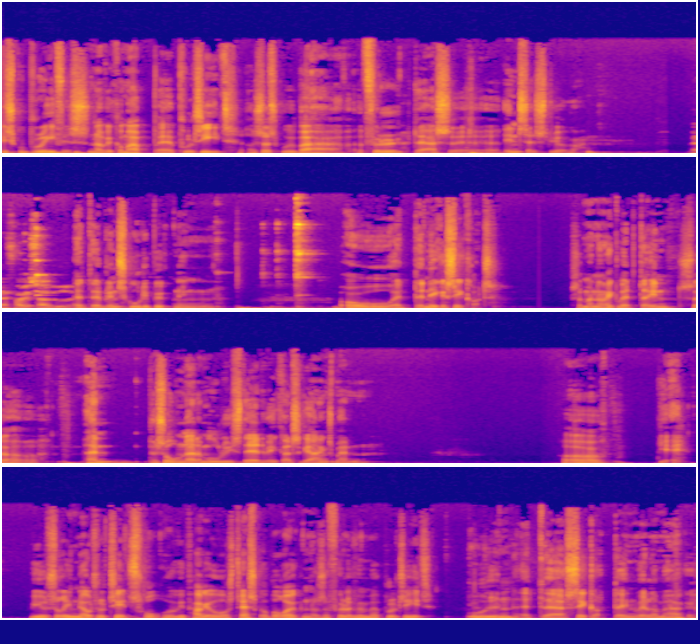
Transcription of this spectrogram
Vi skulle briefes, når vi kom op af politiet, og så skulle vi bare følge deres øh, indsatsstyrker. Hvad får I så at vide? At der blev en skudt i bygningen, og at den ikke er sikret. Så man har ikke været derinde, så han, personen er der muligvis stadigvæk, altså gerningsmanden. Og ja, vi er jo så rimelig autoritetstro, og vi pakker jo vores tasker på ryggen, og så følger vi med politiet, uden at der er sikret derinde vel at mærke.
